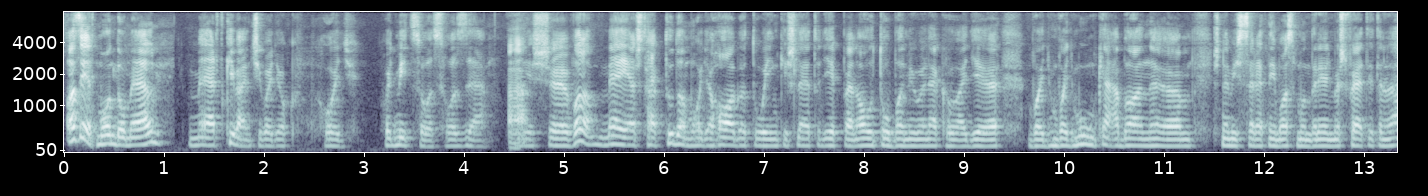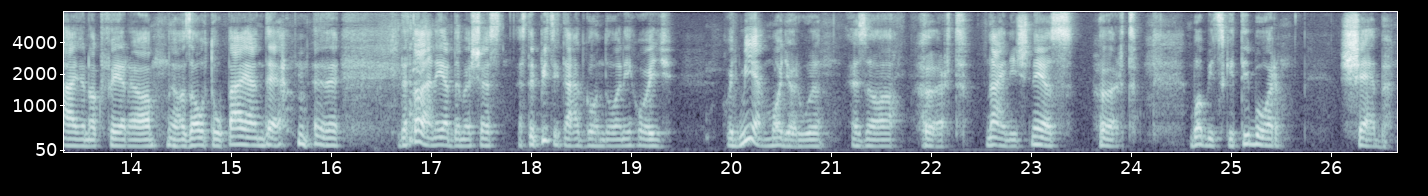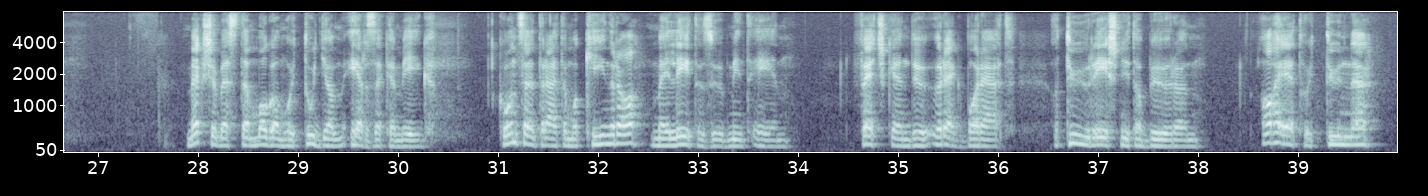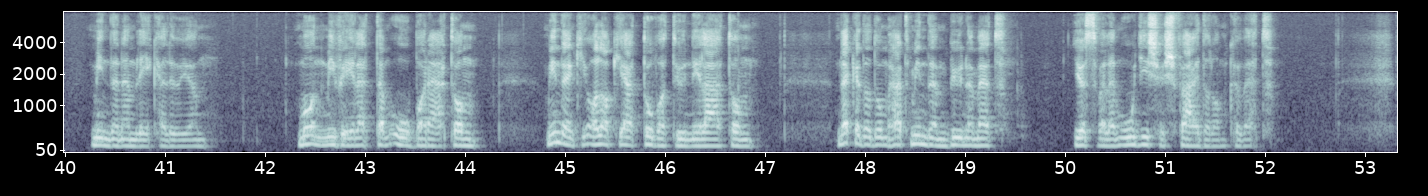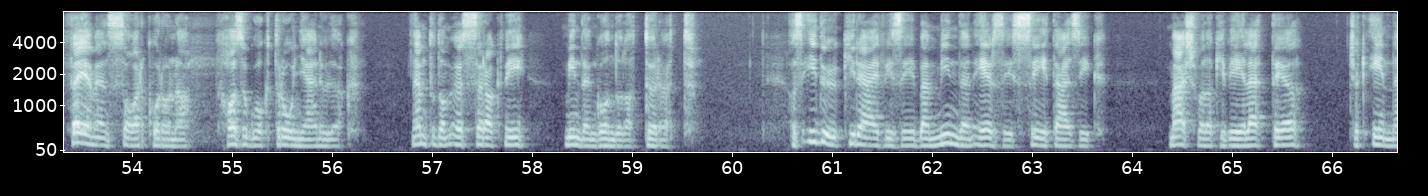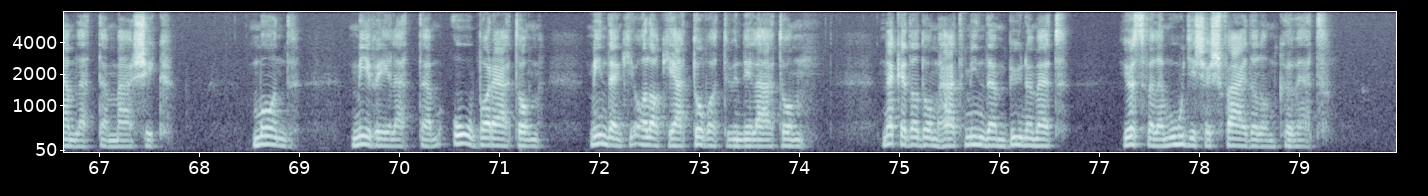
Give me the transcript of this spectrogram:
Azért mondom el, mert kíváncsi vagyok, hogy hogy mit szólsz hozzá. Aha. És valamelyest, hát tudom, hogy a hallgatóink is lehet, hogy éppen autóban ülnek, vagy, vagy, vagy munkában, és nem is szeretném azt mondani, hogy most feltétlenül álljanak félre az autópályán, de, de talán érdemes ezt, ezt egy picit átgondolni, hogy, hogy milyen magyarul ez a hurt. Nine Inch Nails hurt. Babicki Tibor, seb. Megsebeztem magam, hogy tudjam, érzek-e még Koncentráltam a kínra, mely létezőbb, mint én. Fecskendő, öreg barát, a tű résnyit a bőrön. Ahelyett, hogy tűnne, minden emlék előjön. Mond, mi vélettem, ó barátom, mindenki alakját tova tűnni látom. Neked adom hát minden bűnömet, jössz velem úgy is, és fájdalom követ. Fejemen szar korona, hazugok trónján ülök. Nem tudom összerakni, minden gondolat törött. Az idő királyvizében minden érzés szétázik. Más valaki vélettél, csak én nem lettem másik. Mond, mi vélettem, ó barátom, mindenki alakját tova tűnni látom. Neked adom hát minden bűnömet, jössz velem úgy is, és fájdalom követ.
